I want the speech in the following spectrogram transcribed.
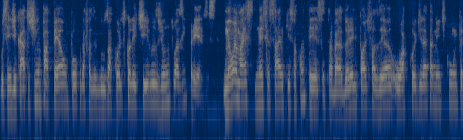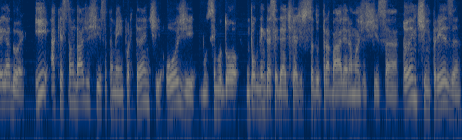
o sindicato tinha um papel um pouco da fazer dos acordos coletivos junto às empresas. Não é mais necessário que isso aconteça. O trabalhador ele pode fazer o acordo diretamente com o empregador. E a questão da justiça também é importante. Hoje se mudou um pouco dentro dessa ideia de que a justiça do trabalho era uma justiça anti-empresa.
